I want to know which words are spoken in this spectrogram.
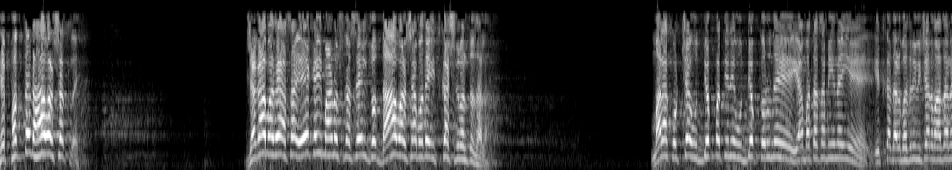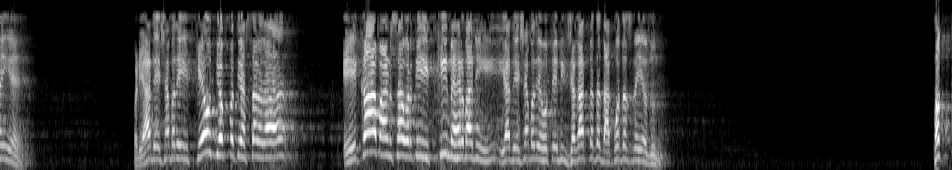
हे फक्त दहा वर्षातलं. आहे जगामध्ये असा एकही माणूस नसेल जो दहा वर्षामध्ये इतका श्रीमंत झाला. मला कुठच्या उद्योगपतीने उद्योग करू नये या मताचा मी नाहीये. इतका दळभद्री विचार माझा नाहीये. पण या देशामध्ये इतके उद्योगपती असताना एका माणसावरती इतकी मेहरबानी या देशामध्ये होते मी जगातलं तर दाखवतच नाही अजून फक्त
